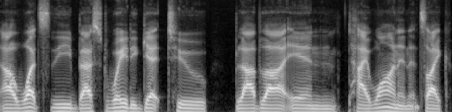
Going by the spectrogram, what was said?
uh, what's the best way to get to blah, blah in Taiwan? And it's like,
